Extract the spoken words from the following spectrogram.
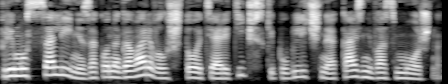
При Муссолини закон оговаривал, что теоретически публичная казнь возможна.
